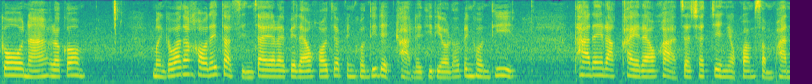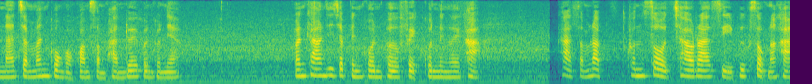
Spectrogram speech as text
โก้นะ แล้วก็เหมือนกับว่าถ้าเขาได้ตัดสินใจอะไรไปแล้ว เขาจะเป็นคนที่เด็ดขาดเลยทีเดียว แล้วเป็นคนที่ถ้าได้รักใครแล้วค่ะ จะชัดเจนกับความสัมพันธ์นะ จะมั่นคงกับความสัมพันธ์ด้วยคนคนนี้ค่อนข้างที่จะเป็นคนเพอร์เฟกคนหนึ่งเลยค่ะ ค่ะสำหรับ คนโสดชาวราศีพฤษภนะคะ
